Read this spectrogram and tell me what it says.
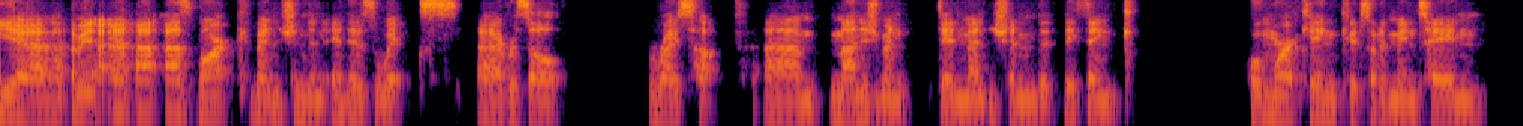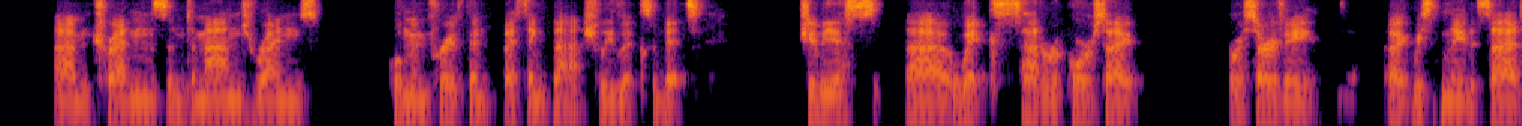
yeah, I mean, as Mark mentioned in, his Wickes uh, result write up, um, management did mention that they think home working could sort of maintain um, trends and demand around home improvement. But I think that actually looks a bit dubious. Uh, Wickes had a report out or a survey out recently that said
